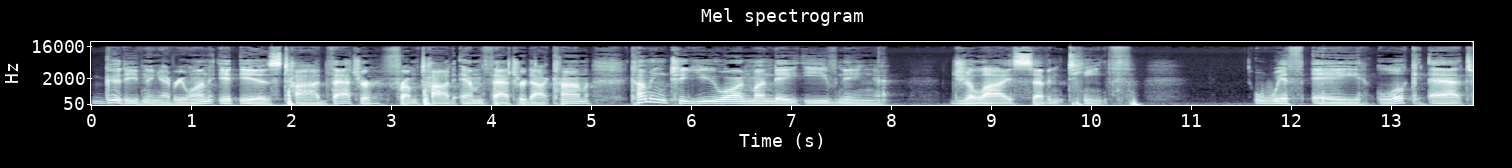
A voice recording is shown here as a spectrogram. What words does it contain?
Good evening, everyone. It is Todd Thatcher from ToddMThatcher.com coming to you on Monday evening, July 17th, with a look at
